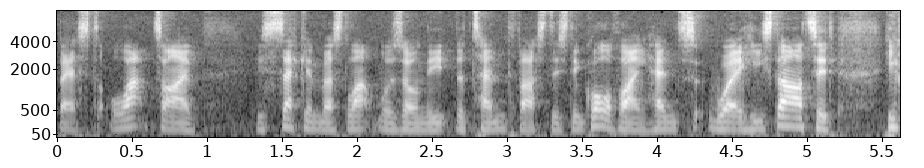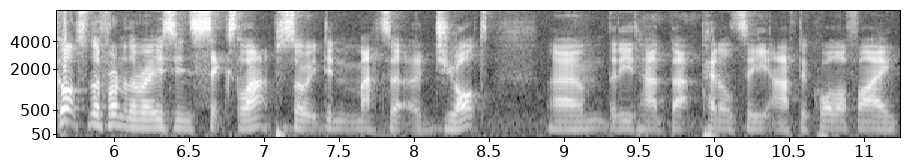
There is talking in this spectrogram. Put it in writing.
best lap time. His second best lap was only the 10th fastest in qualifying, hence where he started. He got to the front of the race in six laps, so it didn't matter a jot um, that he'd had that penalty after qualifying.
